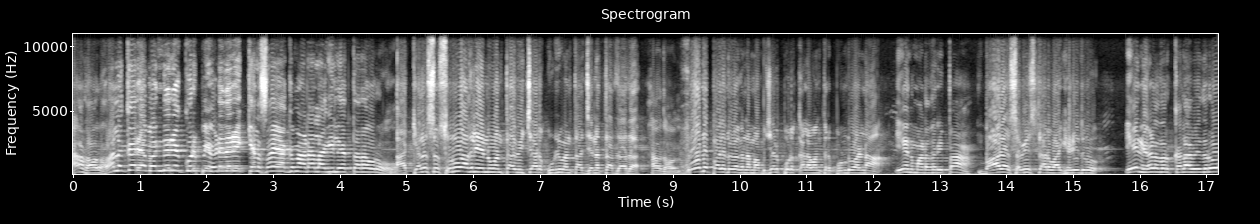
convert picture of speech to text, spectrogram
ಹೌದು ಹೌದು. ಹೊಲಕರೆ ಬಂದಿರಿ ಕುರ್ಪಿ ಹಿಡಿದಿರಿ ಕೆಲಸ ಯಾಕೆ ಮಾಡಲಾಗಿಲ್ಲ ಅಂತಾರ ಅವರು. ಆ ಕೆಲಸ ಶುರುವಾಗಲಿ ಅನ್ನುವಂತ ವಿಚಾರ ಕೂಡಿರುವಂತ ಜನತಾದ ಹೌದು ಹೌದು. ಹೋದ ಪಾಳ್ಯದೊಳಗ ನಮ್ಮ ಅಫಜಲ್ಪುರ ಕಲಾವಂತರ ಪುಂಡು ಅಣ್ಣ ಏನ್ ಮಾಡದ್ರಿಪ್ಪ? ಬಹಳ ಸವಿಸ್ತಾರವಾಗಿ ಹೇಳಿದ್ರು. ಏನ್ ಹೇಳಿದ್ರು ಕಲಾವಿದರು?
